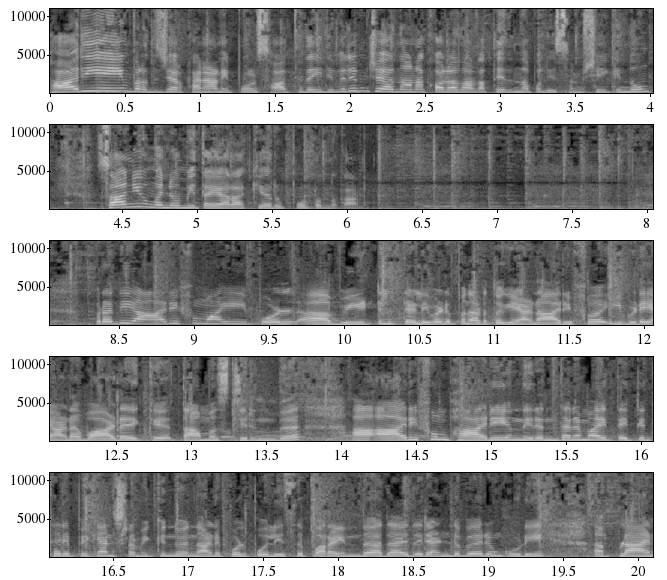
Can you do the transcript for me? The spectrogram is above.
ഭാര്യയെയും പ്രതി ചേർക്കാനാണ് ഇപ്പോൾ സാധ്യത. ഇരുവരും ചേർന്നാണ് കൊല നടത്തിയതെന്ന് പോലീസ് സംശയിക്കുന്നു. സാനിയു മനോമി തയ്യാറാക്കിയ റിപ്പോർട്ടൊന്ന് കാണാം. പ്രതി ആരിഫുമായി ഇപ്പോൾ വീട്ടിൽ തെളിവെടുപ്പ് നടത്തുകയാണ്. ആരിഫ് ഇവിടെയാണ് വാടകയ്ക്ക് താമസിച്ചിരുന്നത്. ആരിഫും ഭാര്യയും നിരന്തരമായി തെറ്റിദ്ധരിപ്പിക്കാൻ ശ്രമിക്കുന്നു എന്നാണ് ഇപ്പോൾ പോലീസ് പറയുന്നത്. അതായത് രണ്ടുപേരും കൂടി പ്ലാൻ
